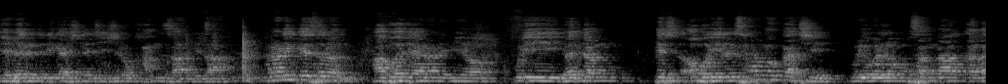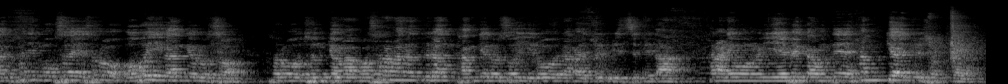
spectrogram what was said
예배를 드리게 하시는 진실로 감사합니다. 하나님께서는 아버지 하나님이여 우리 연장 되신 어버이를 사랑한 것 같이 우리 원로 목사나 나가지 한인 목사의 서로 어버이 관계로서 서로 존경하고 사랑하는 그런 관계로서 이루어 나갈 줄 믿습니다. 하나님 오늘 이 예배 가운데 함께 해주셨고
